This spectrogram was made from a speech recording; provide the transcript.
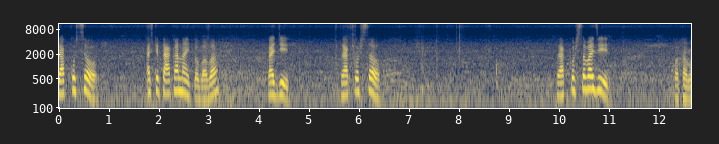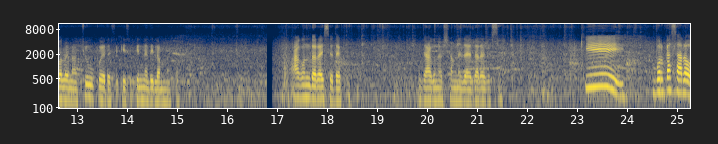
রাগ করছ? আজকে টাকা নাই তো বাবা। বাইজিৎ রাগ করছ? রাগ করছ বাইজিৎ কথা বলে না, চুপ হয়ে রয়েছে, কিছু কিনে দিলাম না আগুন দাঁড়াইছে দেখো। যে আগুনের সামনে যায় দাঁড়ায় রয়েছে। কি? বোরকা সারো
